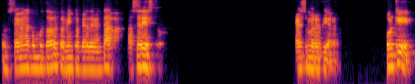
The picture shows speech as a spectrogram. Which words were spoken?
Cuando están en la computadora, también cambiar de ventana. Hacer esto. A eso me refiero. ¿Por qué?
